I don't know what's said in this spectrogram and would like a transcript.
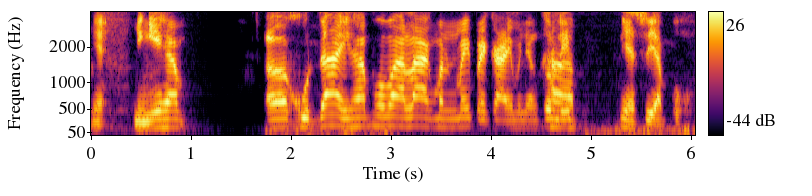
เนี่ย อย่างงี้ครับ เออขุดได้ครับ เพราะว่ารากมันไม่ไปไกลมันยังต้นเล็คกรับ เนี่ยเสียบโอ้โห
